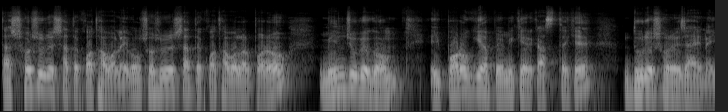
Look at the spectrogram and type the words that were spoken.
তার শ্বশুরের সাথে কথা বলে এবং শ্বশুরের সাথে কথা বলার পরেও মিঞ্জু বেগম এই পরকীয়া প্রেমিকের কাছ থেকে দূরে সরে যায় নাই।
